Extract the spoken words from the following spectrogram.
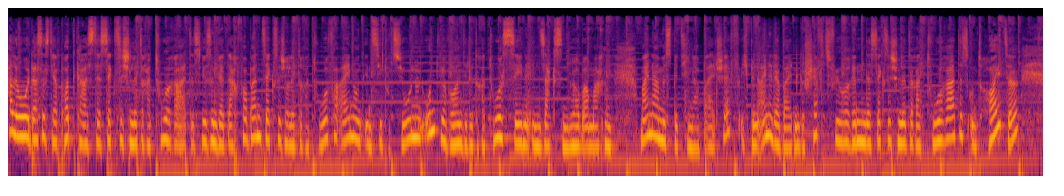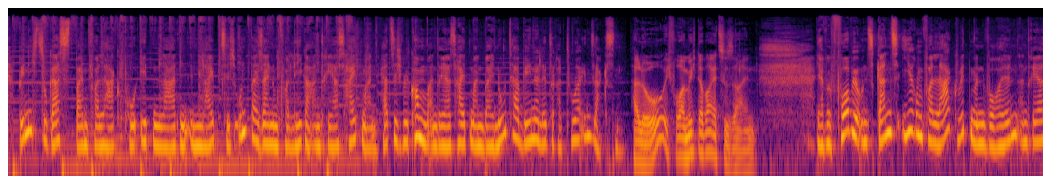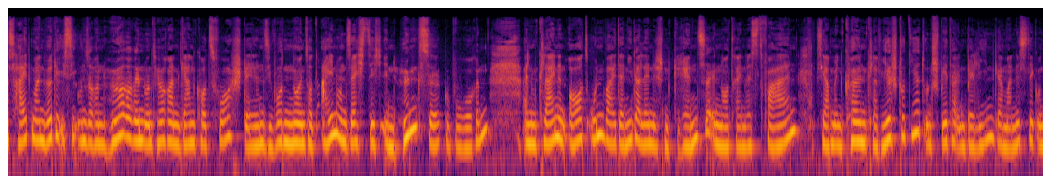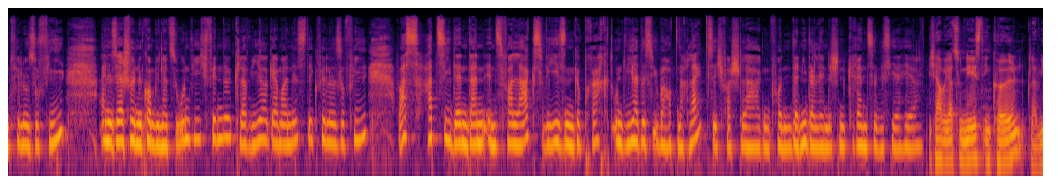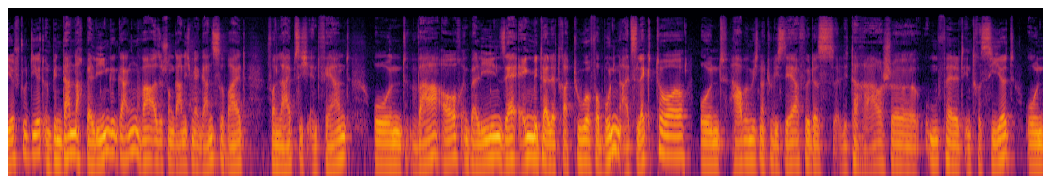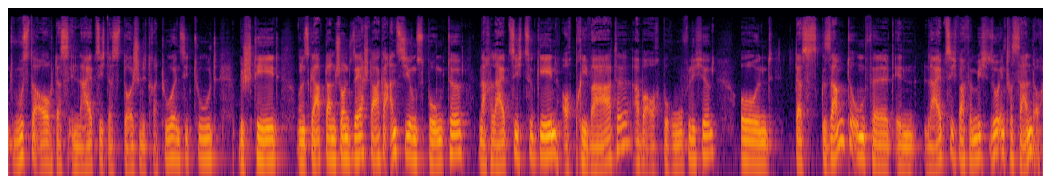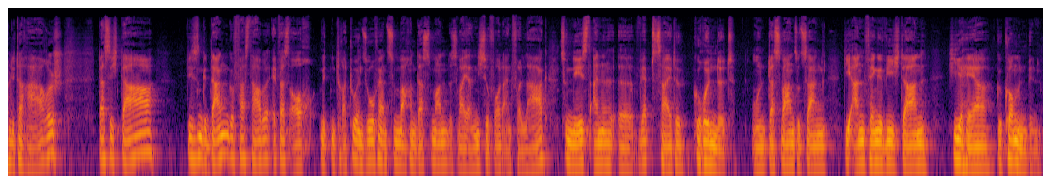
Hallo, das ist der Podcast des Sächsischen Literaturrates. Wir sind der Dachverband sächsischer Literaturvereine und Institutionen und wir wollen die Literaturszene in Sachsen hörbar machen. Mein Name ist Bettina Balchev. Ich bin eine der beiden Geschäftsführerinnen des Sächsischen Literaturrates und heute bin ich zu Gast beim Verlag Poetenladen in Leipzig und bei seinem Verleger Andreas Heidmann. Herzlich willkommen, Andreas Heidmann, bei Notabene Literatur in Sachsen. Hallo, ich freue mich dabei zu sein. Ja, bevor wir uns ganz Ihrem Verlag widmen wollen, Andreas Heidmann, würde ich Sie unseren Hörerinnen und Hörern gern kurz vorstellen. Sie wurden 1961 in Hünxe geboren, einem kleinen Ort unweit der niederländischen Grenze in Nordrhein-Westfalen. Sie haben in Köln Klavier studiert und später in Berlin Germanistik und Philosophie. Eine sehr schöne Kombination, wie ich finde, Klavier, Germanistik, Philosophie. Was hat Sie denn dann ins Verlagswesen gebracht und wie hat es Sie überhaupt nach Leipzig verschlagen? Verschlagen von der niederländischen Grenze bis hierher? Ich habe ja zunächst in Köln Klavier studiert und bin dann nach Berlin gegangen, war also schon gar nicht mehr ganz so weit von Leipzig entfernt und war auch in Berlin sehr eng mit der Literatur verbunden als Lektor und habe mich natürlich sehr für das literarische Umfeld interessiert und wusste auch, dass in Leipzig das Deutsche Literaturinstitut besteht. Und es gab dann schon sehr starke Anziehungspunkte nach Leipzig zu gehen, auch private, aber auch berufliche. Und das gesamte Umfeld in Leipzig war für mich so interessant, auch literarisch, dass ich da diesen Gedanken gefasst habe, etwas auch mit Literatur insofern zu machen, dass man, das war ja nicht sofort ein Verlag, zunächst eine äh, Webseite gründet. Und das waren sozusagen die Anfänge, wie ich dann hierher gekommen bin.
